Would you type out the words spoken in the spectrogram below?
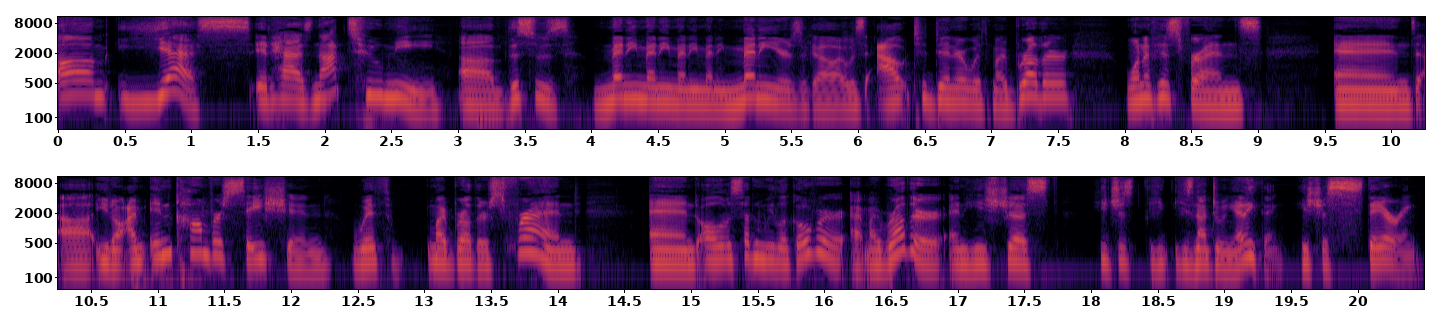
Um, yes, it has. Not to me. Um, this was many, many, many, many, many years ago. I was out to dinner with my brother, one of his friends, and uh, you know, I'm in conversation with my brother's friend, and all of a sudden we look over at my brother, and he's just he just he, he's not doing anything. He's just staring,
